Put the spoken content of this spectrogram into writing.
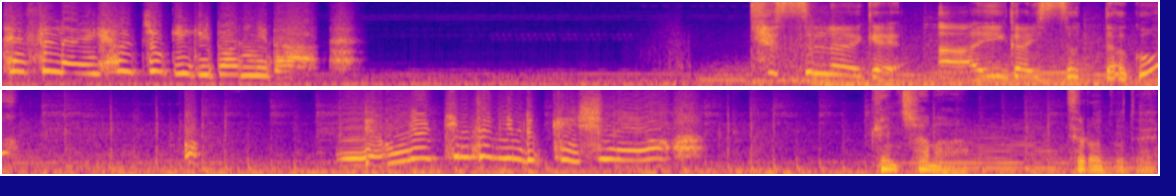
테슬라의 혈족이기도 합니다. 테슬라에게 아이가 있었다고? 명렬 팀장님도 계시네요. 괜찮아. 들어도 돼.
